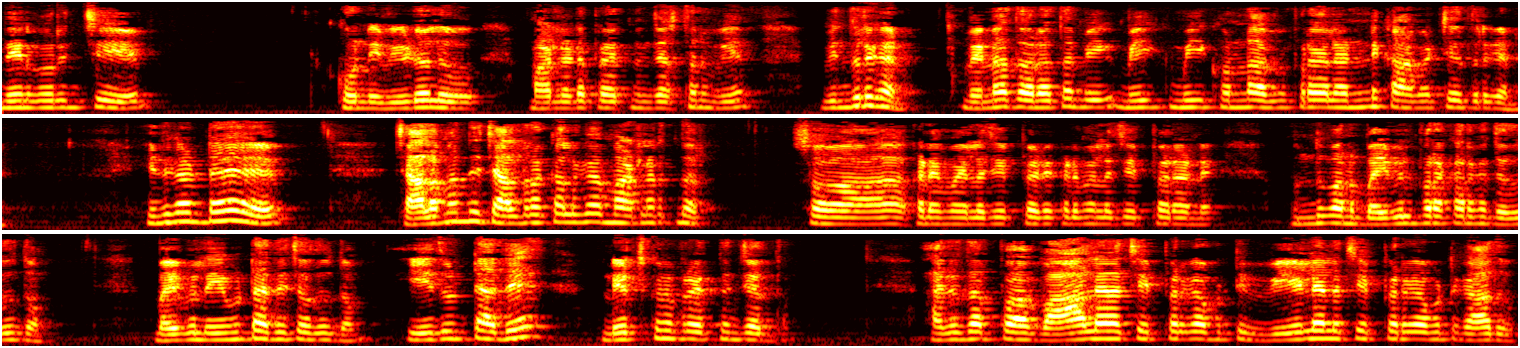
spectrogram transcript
దీని గురించి కొన్ని వీడియోలు మాట్లాడే ప్రయత్నం చేస్తాను. వి- విందులు కానీ విన్న తర్వాత మీ మీకు మీకున్న అభిప్రాయాలన్నీ కామెంట్ చేద్దరు కానీ ఎందుకంటే చాలామంది చాలా రకాలుగా మాట్లాడుతున్నారు. సో అక్కడేమో ఇలా చెప్పారు ఇక్కడేమో ఇలా చెప్పారు అని. ముందు మనం బైబిల్ ప్రకారంగా చదువుదాం. బైబిల్ ఏముంటే అదే చదువుదాం. ఏది ఉంటే అదే నేర్చుకునే ప్రయత్నం చేద్దాం. అదే తప్ప వాళ్ళు ఎలా చెప్పారు కాబట్టి వీళ్ళు ఎలా చెప్పారు కాబట్టి కాదు.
